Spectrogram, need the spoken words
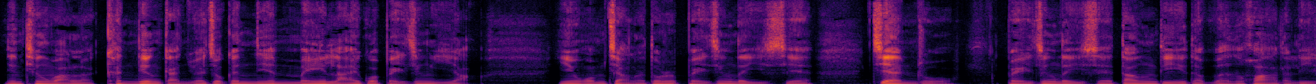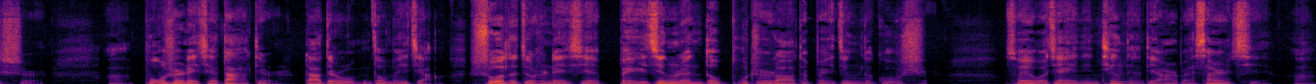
您听完了肯定感觉就跟您没来过北京一样。因为我们讲的都是北京的一些建筑，北京的一些当地的文化的历史，啊，不是那些大地儿，大地儿我们都没讲，说的就是那些北京人都不知道的北京的故事。所以我建议您听听第二百三十期啊。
